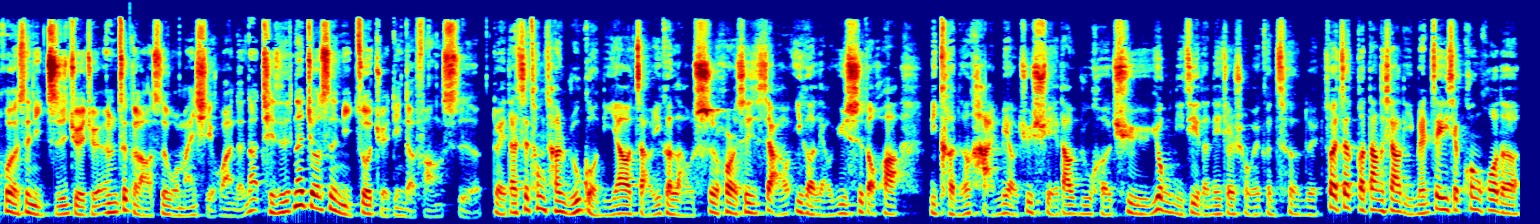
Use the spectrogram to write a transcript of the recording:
或者是你直觉觉得嗯这个老师我蛮喜欢的，那其实那就是你做决定的方式了。对，但是通常如果你要找一个老师或者是找一个疗愈师的话，你可能还没有去学到如何去用你自己的内在权威跟策略，所以这个当下里面这一些困惑的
